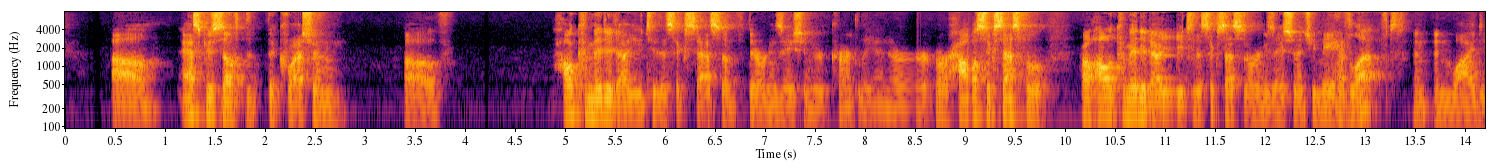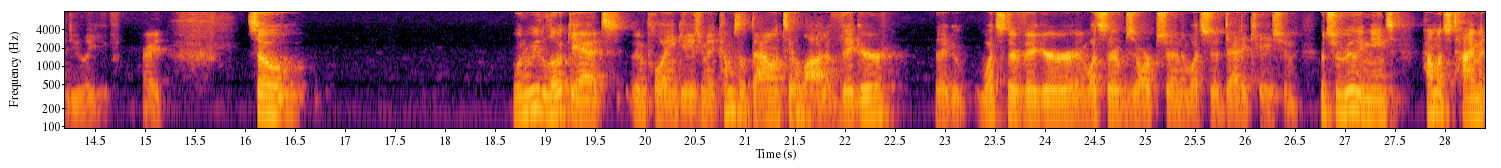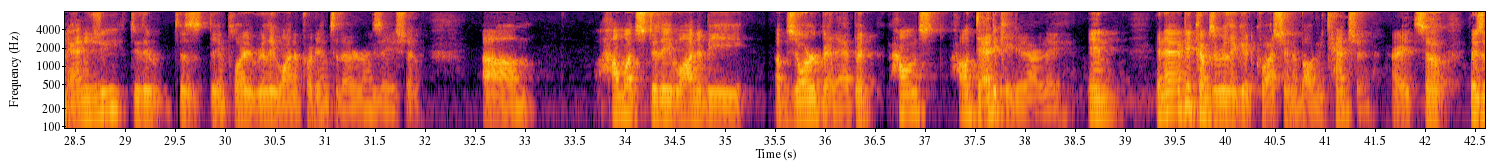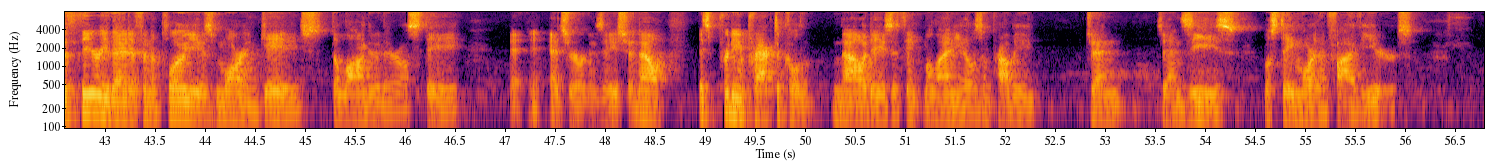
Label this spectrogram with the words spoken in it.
um, ask yourself the, the, question of how committed are you to the success of the organization you're currently in? Or, or how successful or how committed are you to the success of the organization that you may have left? And, and why did you leave right? So when we look at employee engagement it comes down to a lot of vigor like what's their vigor and what's their absorption and what's their dedication? Which really means how much time and energy do they, does the employee really want to put into the organization? Um, how much do they want to be absorbed by that but how much how dedicated are they? And and that becomes a really good question about retention right? So there's a theory that if an employee is more engaged the longer they'll stay at, at your organization. Now it's pretty impractical nowadays to think millennials and probably Gen Gen Zs will stay more than five years.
